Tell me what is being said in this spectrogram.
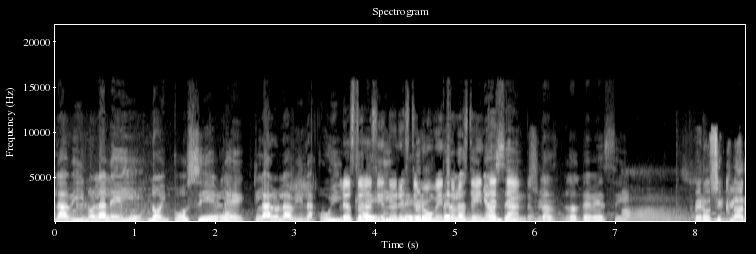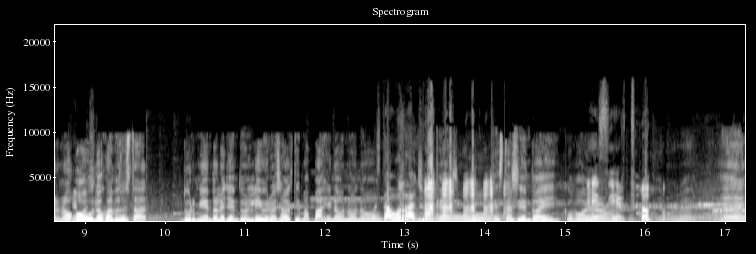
la vi, no la leí. No, imposible. Claro, la vi. La... Uy, Lo estoy haciendo en este Pero- momento, Pero lo los estoy niños intentando. sí. Los, los bebés sí. Ah, Pero sí, claro, ¿no? O emoción. uno cuando se está durmiendo leyendo un libro, esa última página, uno no. O está borracho. ¿Qué, qué está haciendo ahí? Como, Es cierto. Eh,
